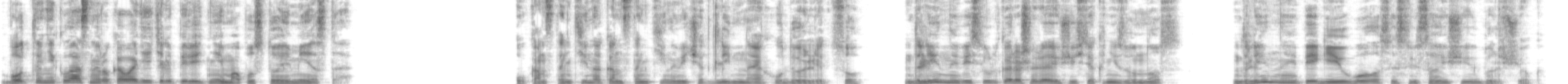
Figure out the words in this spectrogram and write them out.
Будто не классный руководитель перед ним, а пустое место. У Константина Константиновича длинное худое лицо, длинный висюлька, расширяющийся к низу нос, длинные пеги и волосы, свисающие вдоль щек.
